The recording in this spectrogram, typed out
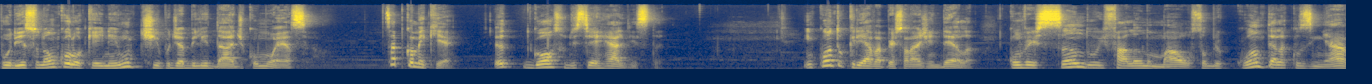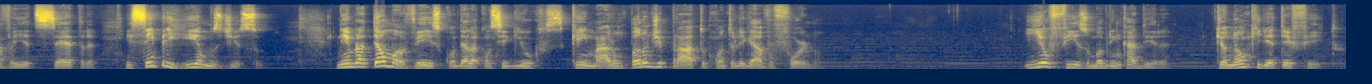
Por isso não coloquei nenhum tipo de habilidade como essa. Sabe como é que é? Eu gosto de ser realista. Enquanto criava a personagem dela, conversando e falando mal sobre o quanto ela cozinhava e etc, e sempre ríamos disso. Lembro até uma vez quando ela conseguiu queimar um pano de prato enquanto ligava o forno. E eu fiz uma brincadeira que eu não queria ter feito,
